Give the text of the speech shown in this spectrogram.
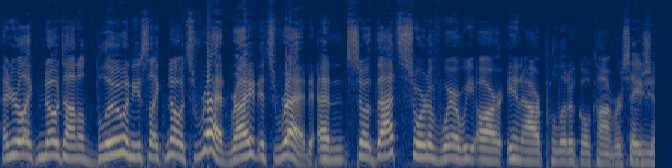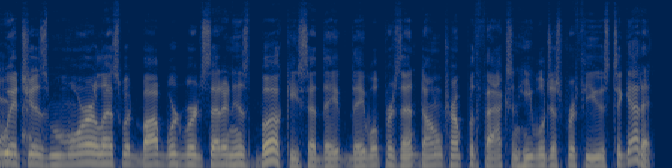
and you're like, no, Donald, blue, and he's like, no, it's red, right? It's red, and so that's sort of where we are in our political conversation. Which is more or less what Bob Woodward said in his book. He said they, they will present Donald Trump with facts and he will just refuse to get it.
